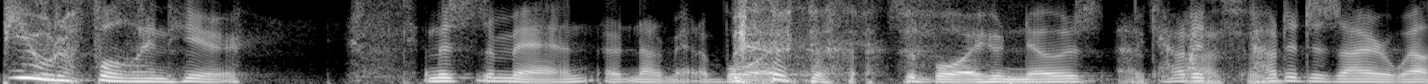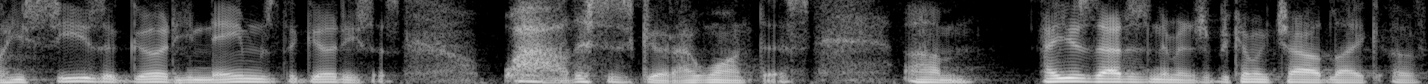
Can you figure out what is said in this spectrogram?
beautiful in here. And this is a man, not a man, a boy. it's a boy who knows like, how to how to desire well. He sees a good, he names the good. He says, "Wow, this is good. I want this." Um, I use that as an image of becoming childlike. Of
